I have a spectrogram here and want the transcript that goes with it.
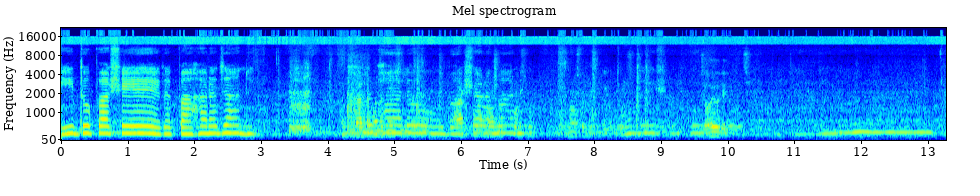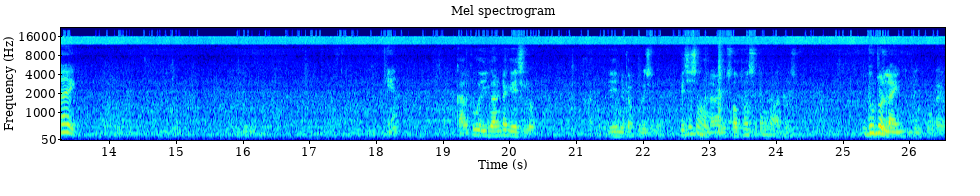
এই দুপাশের পাহাড় জানে ভালো নশো, মানে তাই কালকে ওই গানটা গেয়েছিল। এই মেকআপ করেছিল। বেশি সময় না সতেরো সেকেন্ড না আঠেরো সেকেন্ড দুটো লাইন দুটো লাইন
